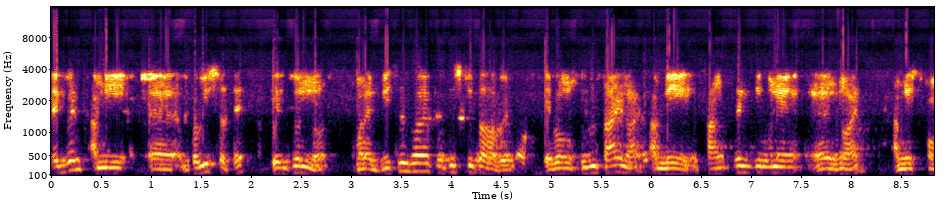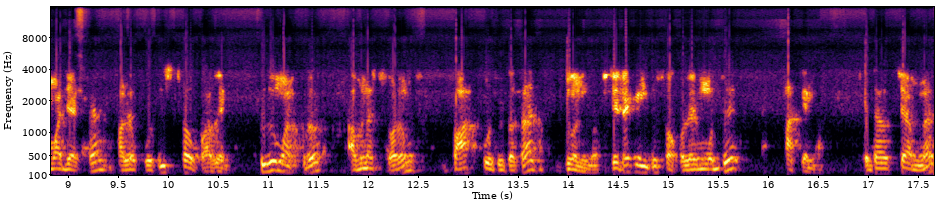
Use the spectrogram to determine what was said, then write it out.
দেখবেন আমি ভবিষ্যতে এর জন্য মানে বিশেষভাবে প্রতিষ্ঠিত হবেন এবং শুধু তাই নয়, আপনি সাংসারিক জীবনে নয়, আপনি সমাজে একটা ভালো প্রতিষ্ঠাও পাবেন। শুধুমাত্র আপনার চরম বাক পটুতার জন্য। সেটা কিন্তু সকলের মধ্যে থাকে না। এটা হচ্ছে আপনার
